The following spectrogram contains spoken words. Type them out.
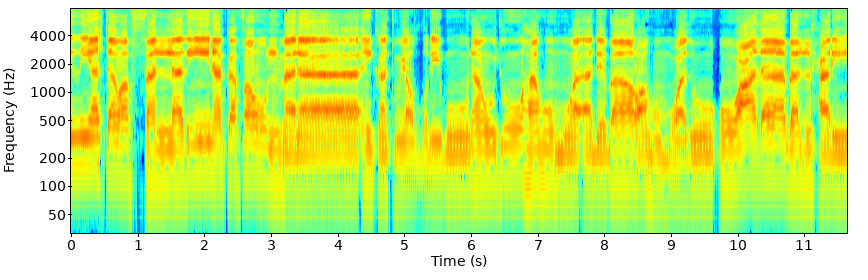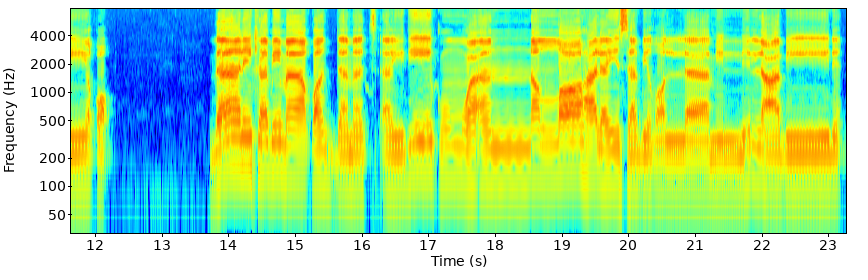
إِذْ يَتَوَفَّى الَّذِينَ كَفَرُوا الْمَلَائِكَةُ يَضْرِبُونَ وُجُوهَهُمْ وَأَدْبَارَهُمْ وَذُوقُوا عَذَابَ الْحَرِيقِ ذَٰلِكَ بِمَا قَدَّمَتْ أَيْدِيكُمْ وَأَنَّ اللَّهَ لَيْسَ بِظَلَّامٍ لِّلْعَبِيدِ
